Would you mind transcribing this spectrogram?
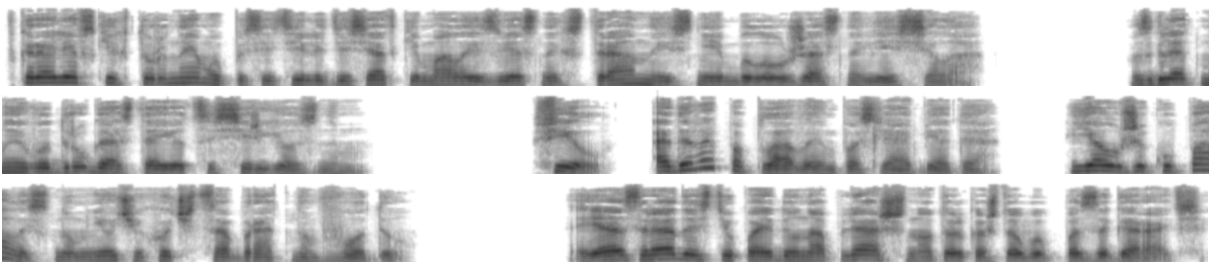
В королевских турне мы посетили десятки малоизвестных стран, и с ней было ужасно весело. Взгляд моего друга остается серьезным. «Фил, а давай поплаваем после обеда? Я уже купалась, но мне очень хочется обратно в воду». «Я с радостью пойду на пляж, но только чтобы позагорать.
